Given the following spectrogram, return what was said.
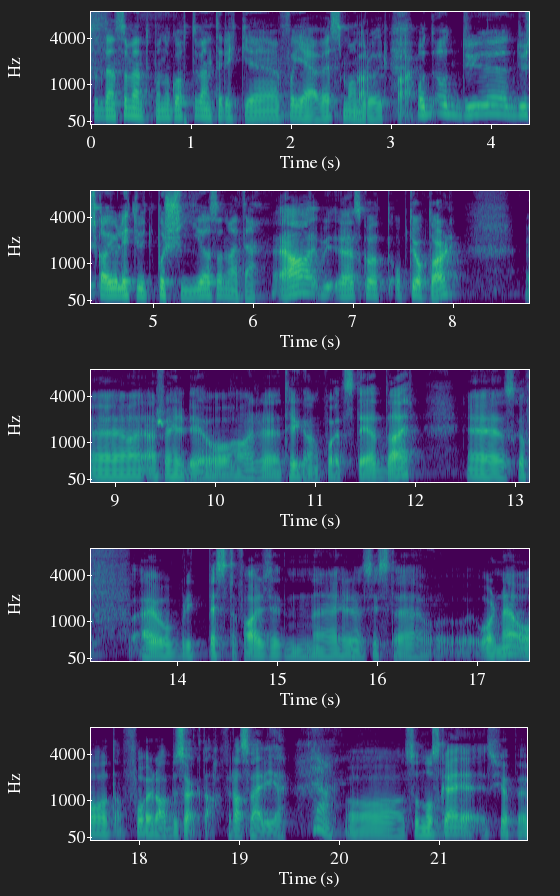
Så den som venter på noe godt, venter ikke forgjeves, med andre ord. Og, og du, du, skal jo litt ut på ski og sånn, vet jeg? Ja, jeg skal opp til Oppdal. Eh, jeg er så heldig og har eh, tilgang på et sted der. Jeg er jo blitt bestefar siden de siste årene, og får da besøk da, fra Sverige. Ja. Og, så nå skal jeg kjøpe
